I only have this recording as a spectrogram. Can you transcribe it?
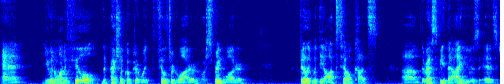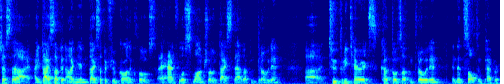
And you're going to want to fill the pressure cooker with filtered water or spring water. Fill it with the oxtail cuts. Um, the recipe that I use is just that I, I, dice up an onion, dice up a few garlic cloves, a handful of cilantro, dice that up and throw it in. Uh, two, three carrots, cut those up and throw it in, and then salt and pepper.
